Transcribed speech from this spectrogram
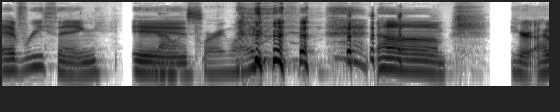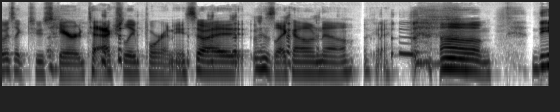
everything Now I'm is pouring wine. um here i was like too scared to actually pour any so i was like oh no okay um the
